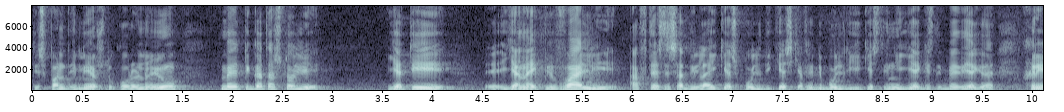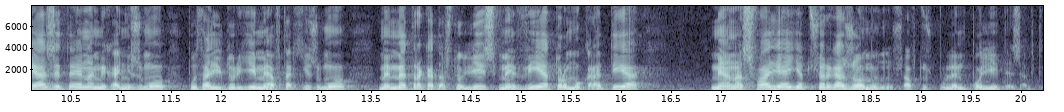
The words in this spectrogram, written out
της πανδημίας του κορονοϊού με την καταστολή. Γιατί ε, για να επιβάλλει αυτές τις αντιλαϊκές πολιτικές και αυτή την πολιτική και στην υγεία και στην παιδεία χρειάζεται ένα μηχανισμό που θα λειτουργεί με αυταρχισμό, με μέτρα καταστολής, με βία, τρομοκρατία, με ανασφάλεια για τους εργαζόμενους, αυτούς που λένε πολίτες αυτοί.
